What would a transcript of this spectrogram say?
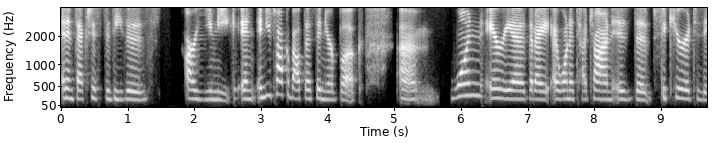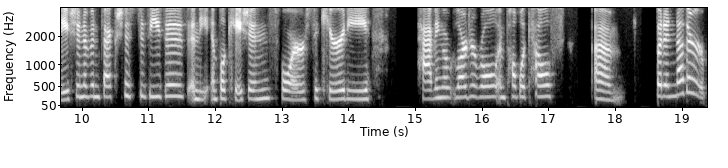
and infectious diseases are unique. And, and you talk about this in your book. Um, one area that I, I want to touch on is the securitization of infectious diseases and the implications for security having a larger role in public health. Um, but another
